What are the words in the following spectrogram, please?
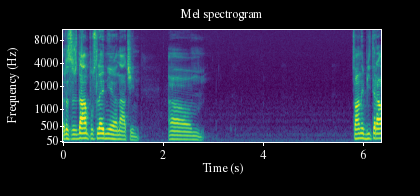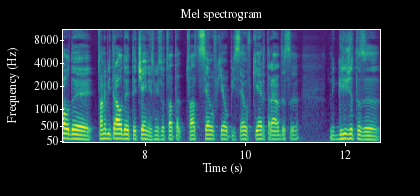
разсъждавам последния начин. А, това не би трябвало да е, това не би трябвало да е течение. В смисъл, това, това self-help и self-care трябва да са грижата за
